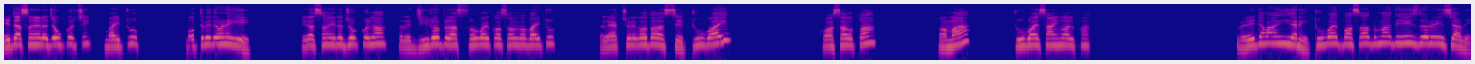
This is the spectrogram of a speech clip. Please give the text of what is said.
এটার সঙ্গে এটা যোগ করছি বাই টু মধ্যবিন্দু মানে কি? এটার সঙ্গে এটা যোগ করলাম, তাহলে zero plus four by cos alpha by two তাহলে অ্যাকচুয়ালি কত আসছে? Two by cos alpha comma two by sine alpha এইটা মানে কি জানি? টু বাই আলফা মানে এইচ ধরে নিয়েছি আমি।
